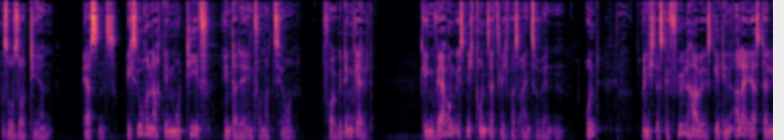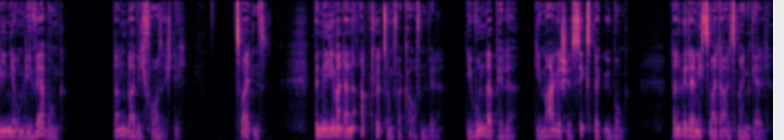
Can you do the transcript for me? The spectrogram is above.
so sortieren. Erstens, ich suche nach dem Motiv hinter der Information. Folge dem Geld. Gegen Werbung ist nicht grundsätzlich was einzuwenden. Und wenn ich das Gefühl habe, es geht in allererster Linie um die Werbung, dann bleibe ich vorsichtig. Zweitens, wenn mir jemand eine Abkürzung verkaufen will, die Wunderpille, die magische Sixpack-Übung, dann will er nichts weiter als mein Geld.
